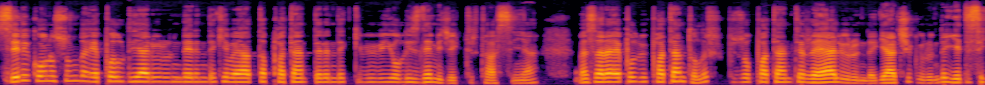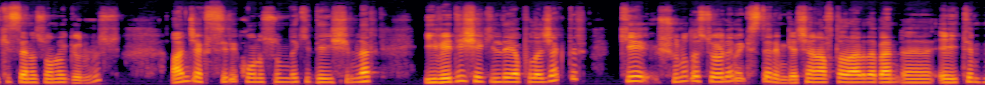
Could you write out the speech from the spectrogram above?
Seri konusunda Apple diğer ürünlerindeki veyahut da patentlerindeki gibi bir yol izlemeyecektir Tahsin ya. Mesela Apple bir patent alır. Biz o patenti reel üründe, gerçek üründe 7-8 sene sonra görürüz. Ancak Siri konusundaki değişimler ivedi şekilde yapılacaktır. Ki şunu da söylemek isterim. Geçen haftalarda ben e, eğitim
